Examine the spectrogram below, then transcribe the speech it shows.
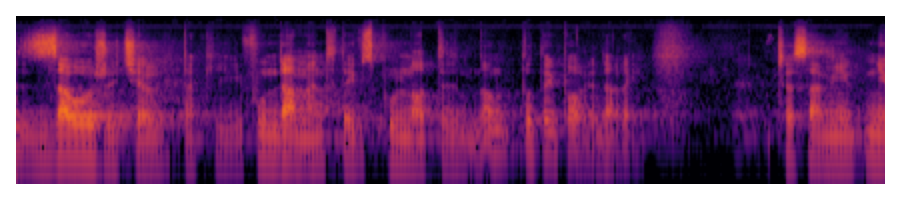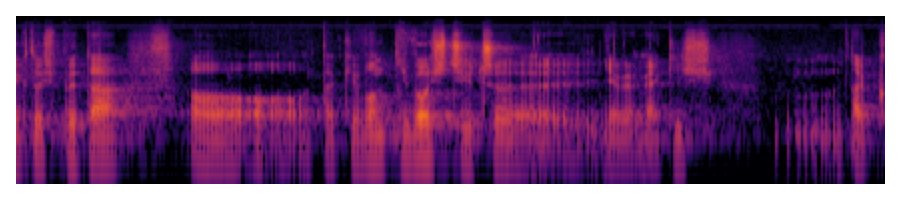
założyciel, taki fundament tej wspólnoty, no do tej pory dalej. Czasami mnie ktoś pyta o, o, o takie wątpliwości, czy nie wiem, jakiś mm, tak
